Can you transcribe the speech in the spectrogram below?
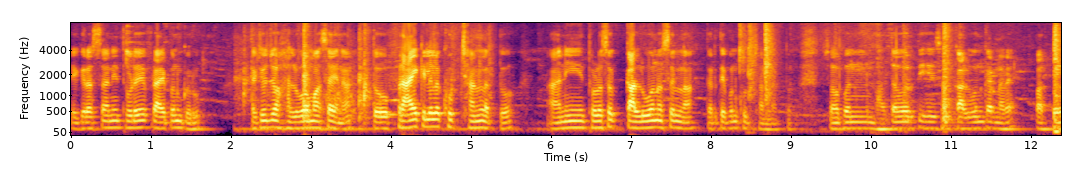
एक रस्सा आणि थोडे फ्राय पण करू. ॲक्च्युली जो हलवा मासा आहे ना तो फ्राय केलेला खूप छान लागतो. आणि थोडंसं कालवण असेल ना तर ते पण खूप छान लागतं. सो आपण भातावरती हे सगळं कालवण करणार आहे पातळ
